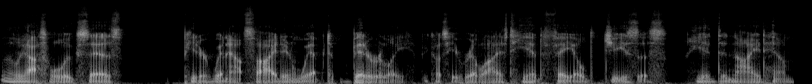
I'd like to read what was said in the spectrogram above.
The Gospel Luke says Peter went outside and wept bitterly because he realized he had failed Jesus. He had denied him.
